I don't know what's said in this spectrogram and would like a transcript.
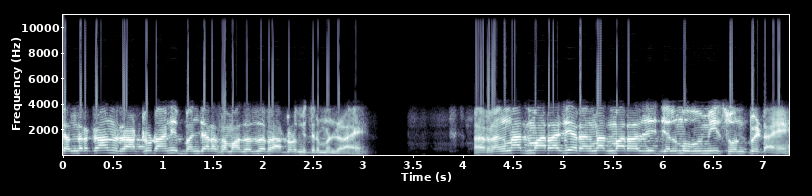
चंद्रकांत राठोड आणि बंजारा समाजाचं राठोड मित्रमंडळ आहे. रंगनाथ महाराज हे रंगनाथ महाराजाची जन्मभूमी सोनपेठ आहे.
